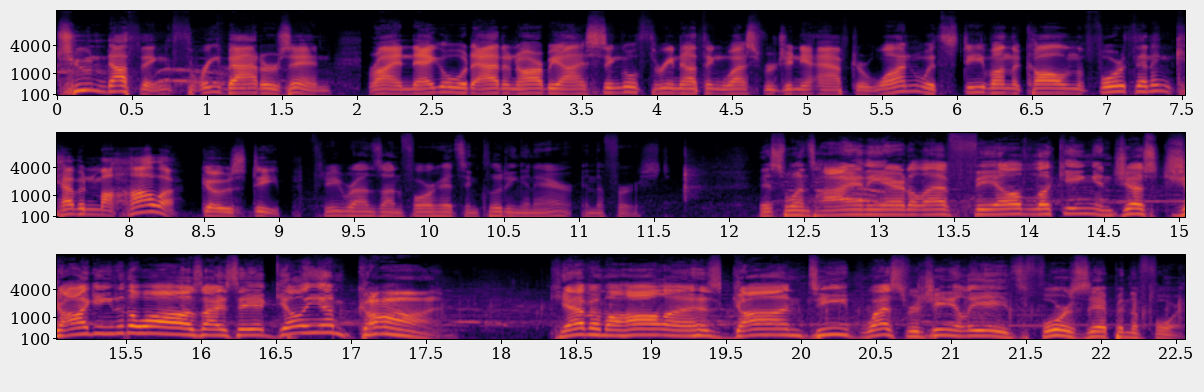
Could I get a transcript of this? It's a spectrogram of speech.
2 0, three batters in. Ryan Nagle would add an RBI single, 3 0 West Virginia after one. With Steve on the call in the fourth inning, Kevin Mahala goes deep. Three runs on four hits, including an error in the first. This one's high in the air to left field, looking and just jogging to the walls. Isiah Gilliam gone. Kevin Mahala has gone deep. West Virginia leads 4 zip in the fourth.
